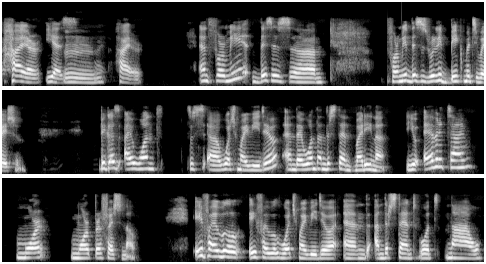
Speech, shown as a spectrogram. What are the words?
Higher yes. Mm. higher. And for me this is um, for me this is really big motivation. Because i want to uh, watch my video and i want to understand marina you every time more more professional. If i will if i will watch my video and understand what now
